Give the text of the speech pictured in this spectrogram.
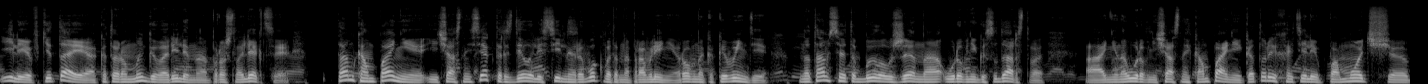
Или в Китае, о котором мы говорили на прошлой лекции. Там компании и частный сектор сделали сильный рывок в этом направлении, ровно как и в Индии. Но там все это было уже на уровне государства, а не на уровне частных компаний, которые хотели помочь э,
